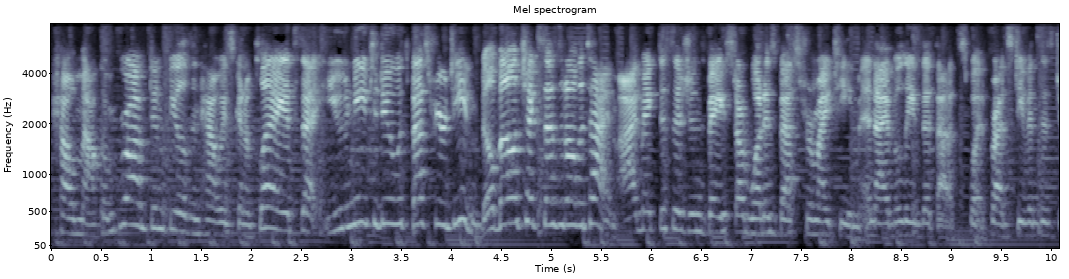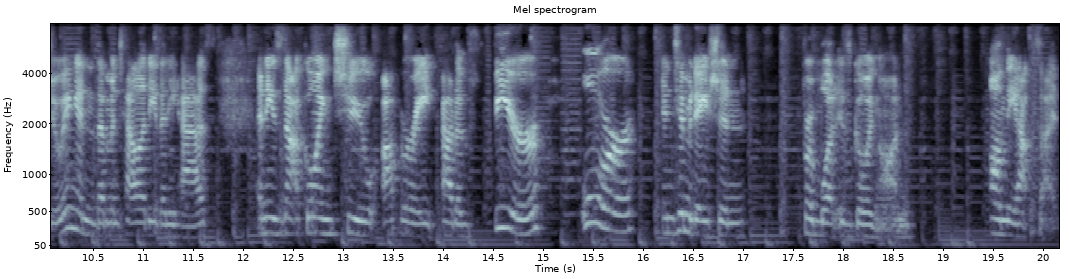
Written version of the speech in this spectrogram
how Malcolm Brogdon feels and how he's going to play. It's that you need to do what's best for your team. Bill Belichick says it all the time. I make decisions based on what is best for my team. And I believe that that's what Brad Stevens is doing and the mentality that he has. And he's not going to operate out of fear or intimidation from what is going on on the outside.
